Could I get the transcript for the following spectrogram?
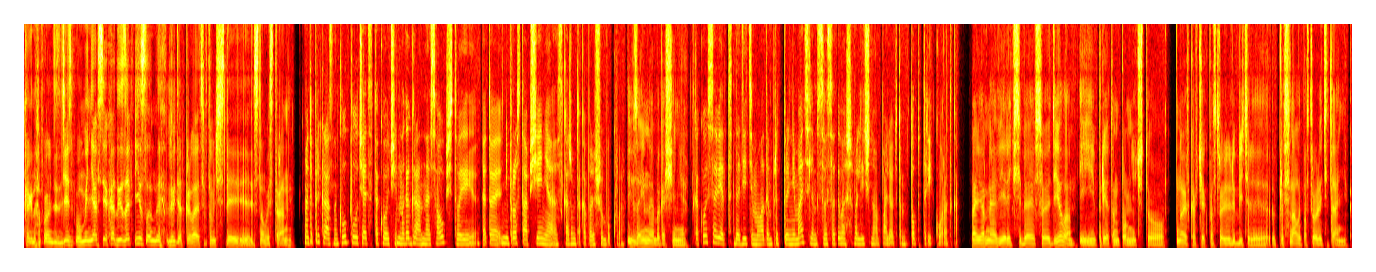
Когда, помните, здесь у меня все ходы записаны люди открываются в том числе и с новой стороны. Это прекрасно. Клуб, получается, такое очень многогранное сообщество, и это не просто общение, скажем так, а большой буквы. И взаимное обогащение. Какой совет дадите молодым предпринимателям с высоты вашего личного полета? Там топ-3, коротко. Наверное, верить в себя и в свое дело, и при этом помнить, что Ноев ковчег построили любители, профессионалы построили Титаник.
